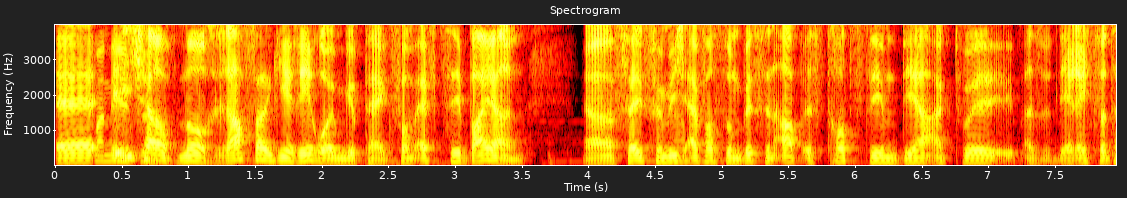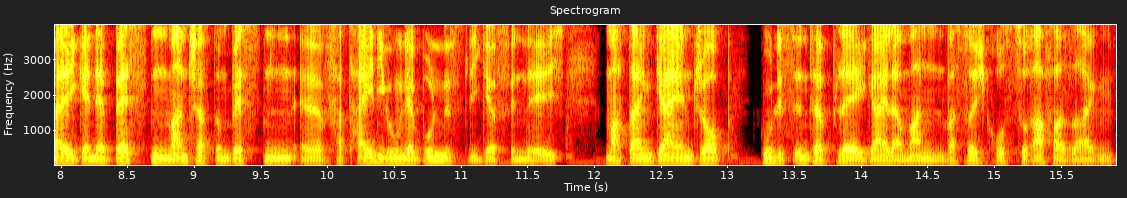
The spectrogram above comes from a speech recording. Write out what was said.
Äh, ich habe noch Rafa Guerrero im Gepäck vom FC Bayern. Ja, fällt für mich ja. einfach so ein bisschen ab, ist trotzdem der aktuell, also der Rechtsverteidiger in der besten Mannschaft und besten äh, Verteidigung der Bundesliga, finde ich. Macht einen geilen Job, gutes Interplay, geiler Mann. Was soll ich groß zu Rafa sagen?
